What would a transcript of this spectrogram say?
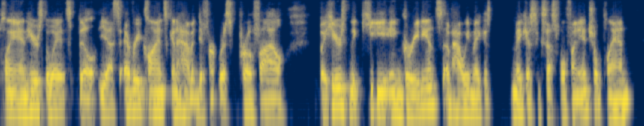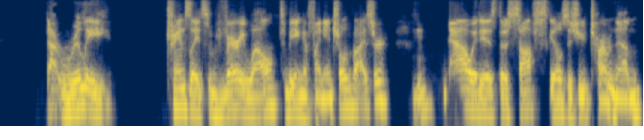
plan. Here's the way it's built. Yes, every client's going to have a different risk profile, but here's the key ingredients of how we make a, make a successful financial plan. That really translates very well to being a financial advisor. Mm-hmm. Now it is those soft skills, as you term them,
